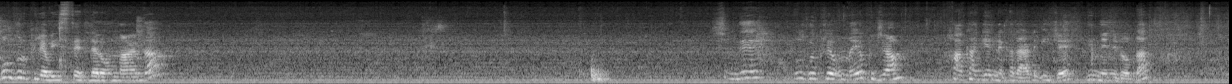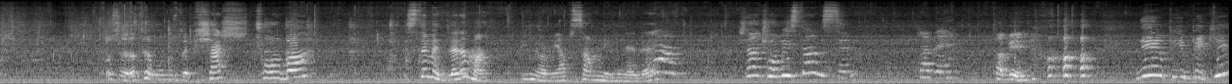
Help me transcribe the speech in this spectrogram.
Bulgur pilavı istediler onlar da. Şimdi bulgur pilavını da yapacağım. Hakan gelene kadar da iyice dinlenir o da. O sırada tavuğumuz da pişer. Çorba istemediler ama bilmiyorum yapsam mı yine de. Sen çorba ister misin? Tabii. Tabii. ne yapayım peki?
